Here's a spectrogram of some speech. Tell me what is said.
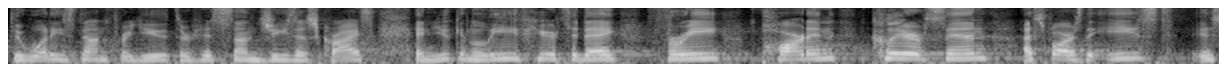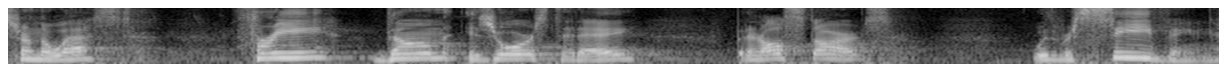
through what he's done for you through his son Jesus Christ. And you can leave here today free, pardoned, clear of sin as far as the east is from the west. Freedom is yours today. But it all starts with receiving.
